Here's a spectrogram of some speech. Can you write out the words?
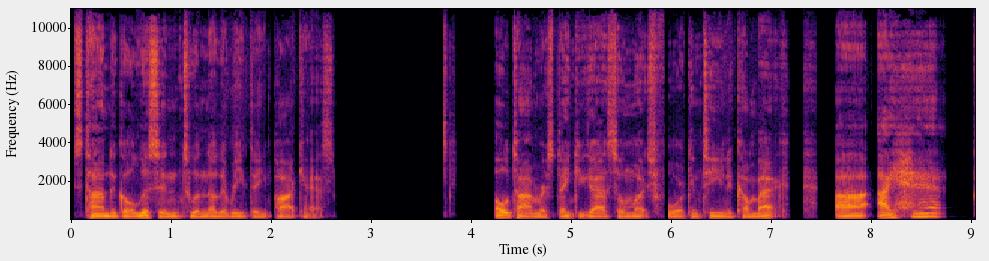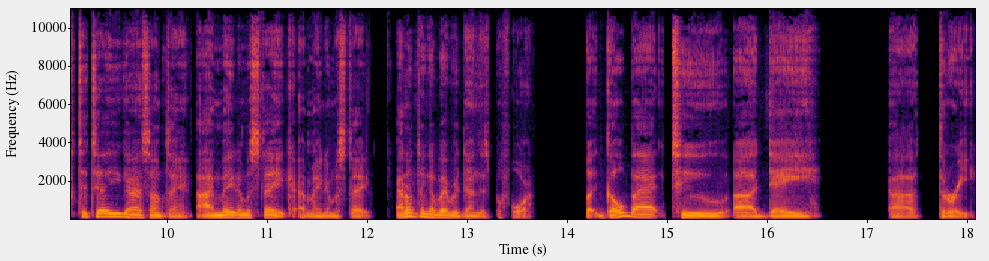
it's time to go listen to another Rethink podcast. Old timers, thank you guys so much for continuing to come back. Uh, I have to tell you guys something. I made a mistake. I made a mistake. I don't think I've ever done this before, but go back to uh, day uh, three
